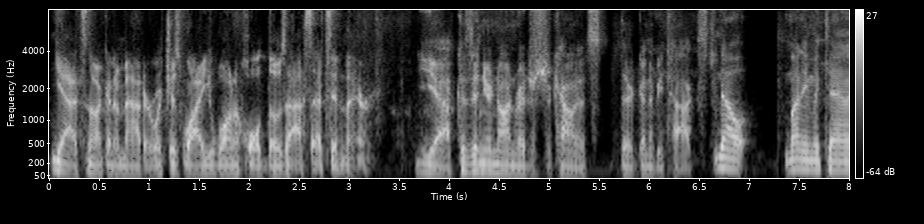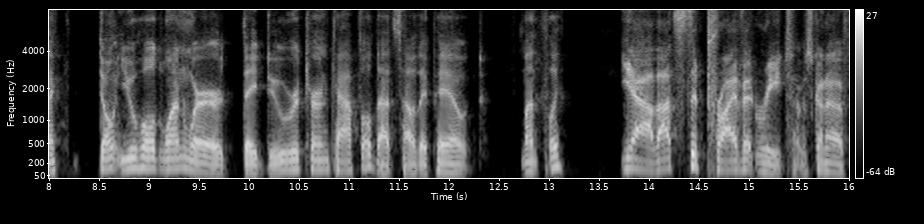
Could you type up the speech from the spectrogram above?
yeah, it's not going to matter, which is why you want to hold those assets in there. Yeah, because in your non-registered account, it's they're going to be taxed. Now, money mechanic, don't you hold one where they do return capital? That's how they pay out monthly? Yeah, that's the private REIT. I was going to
